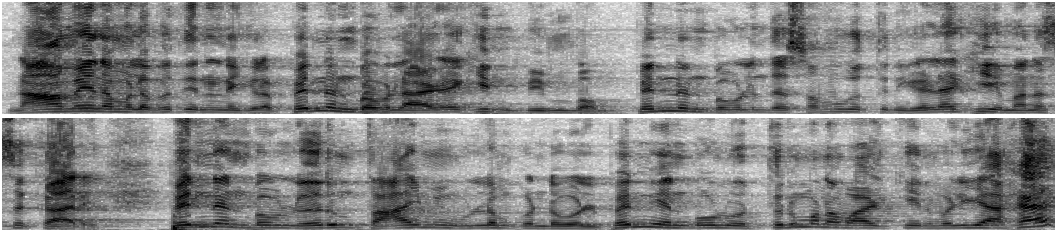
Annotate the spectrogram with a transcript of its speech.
நாமே நம்மளை பற்றி நினைக்கிறோம்? பெண் என்பவள் அழகின் பிம்பம். பெண் என்பவள் இந்த சமூகத்தின் இழகிய மனசுக்காரி. பெண் என்பவள் வெறும் தாய்மை உள்ளம் கொண்டவள். பெண் என்பவள் ஒரு திருமண வாழ்க்கையின் வழியாக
